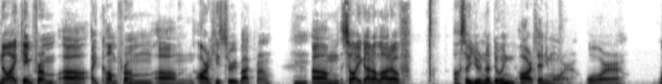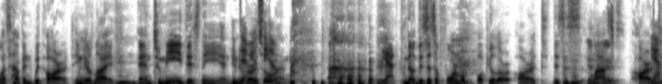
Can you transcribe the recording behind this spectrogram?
no, I came from uh, I come from um, art history background, um, so I got a lot of. Oh, so you're not doing art anymore, or what's happened with art in your life? And to me, Disney and In the Universal museum. and Yeah. no, this is a form of popular art. This is Yeah, mass is. art, Yeah.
